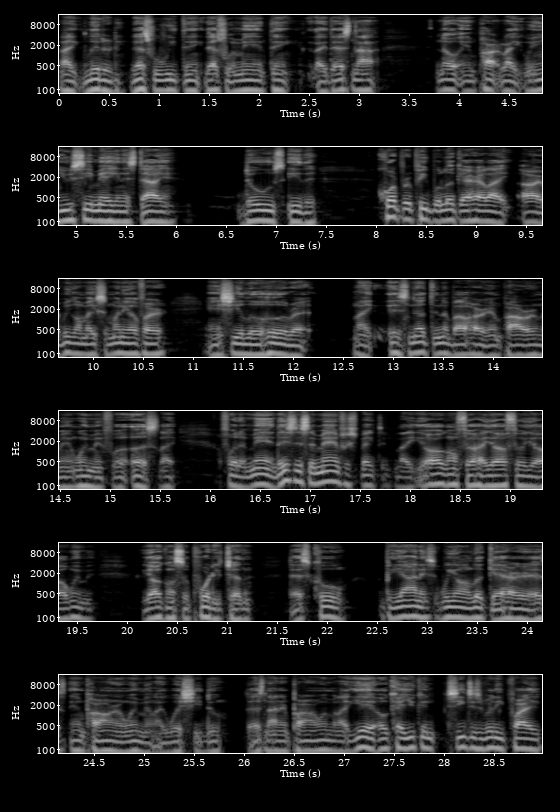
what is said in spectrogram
Like literally, that's what we think. That's what men think. Like that's not no in part. Like when you see Megan Thee Stallion, dudes either corporate people look at her like, all right, we gonna make some money off her, and she a little hood rat. Like it's nothing about her empowering women for us. Like for the man, this is a man perspective. Like y'all gonna feel how y'all feel, y'all women. Y'all gonna support each other. That's cool. Be honest, we don't look at her as empowering women. Like what she do. That's not empowering women. Like yeah, okay, you can. She just really probably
